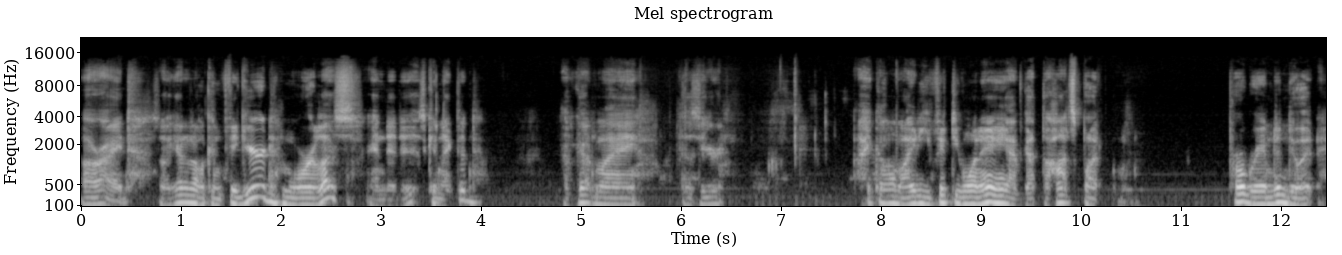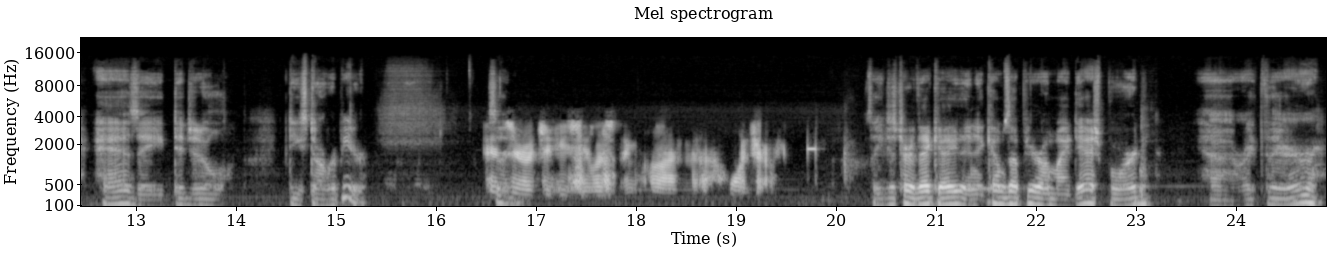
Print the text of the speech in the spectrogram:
Alright, so I got it all configured, more or less, and it is connected. I've got my, this here, ICOM ID51A, I've got the hotspot programmed into it as a digital D-Star repeater. So, zero GEC listening on uh, one Charlie. So you just heard that guy, and it comes up here on my dashboard, uh, right there.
